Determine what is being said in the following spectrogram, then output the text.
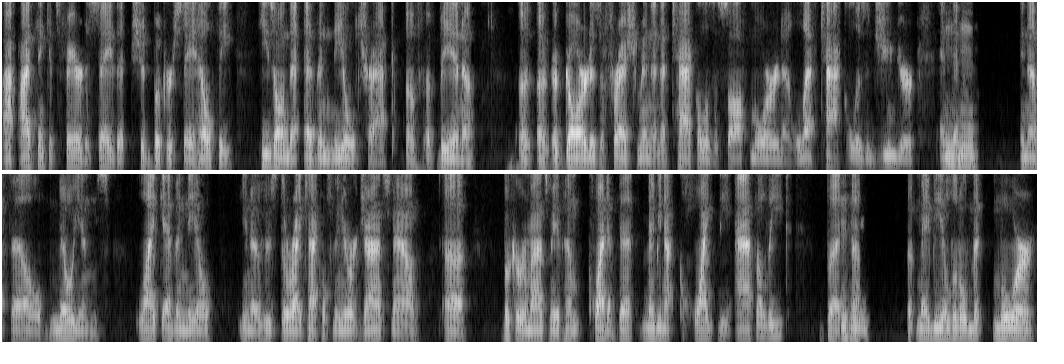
I, I think it's fair to say that should Booker stay healthy, he's on the Evan Neal track of, of being a, a, a guard as a freshman and a tackle as a sophomore and a left tackle as a junior and mm-hmm. then NFL millions like Evan Neal, you know, who's the right tackle for the New York Giants now. Uh, Booker reminds me of him quite a bit. Maybe not quite the athlete, but uh, mm-hmm. but maybe a little bit more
